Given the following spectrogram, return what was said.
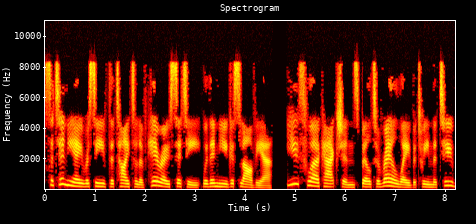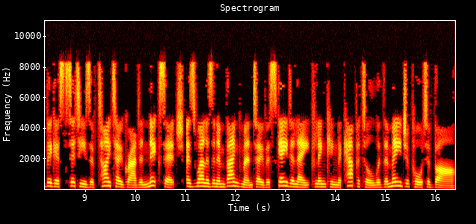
Cetinje received the title of Hero City within Yugoslavia. Youth work actions built a railway between the two biggest cities of Titograd and Nikšić, as well as an embankment over Skadar Lake linking the capital with the major port of Bar.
